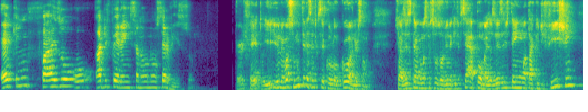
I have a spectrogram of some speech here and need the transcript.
é quem faz o, o a diferença no, no serviço. Perfeito. E, e negócio muito interessante que você colocou, Anderson, que às vezes tem algumas pessoas ouvindo aqui e dizem assim, ah, pô, mas às vezes a gente tem um ataque de phishing,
